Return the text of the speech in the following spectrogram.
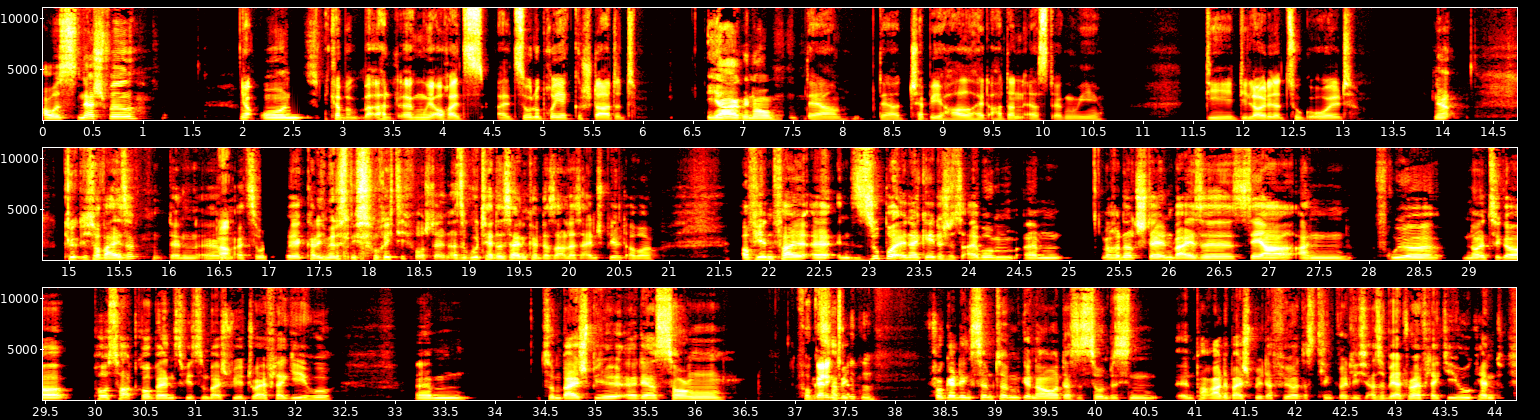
aus Nashville. Ja, Und ich glaube, er hat irgendwie auch als, als Solo-Projekt gestartet. ja, genau. Der, der Chappie Hall hat, hat dann erst irgendwie die, die Leute dazugeholt. Ja, glücklicherweise, denn ähm, Ja, als Solo-Projekt kann ich mir das nicht so richtig vorstellen. Also gut, hätte es sein können, dass er alles einspielt, aber auf jeden Fall äh, ein super energetisches Album. Ähm, erinnert stellenweise sehr an frühe 90er Post-Hardcore-Bands, wie zum Beispiel Drive Like You. Ähm, zum Beispiel äh, der Song, Forgetting Symptom. Forgetting Symptom, genau, das ist so ein bisschen ein Paradebeispiel dafür. Das klingt wirklich, also wer Drive Like You kennt,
